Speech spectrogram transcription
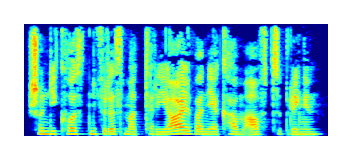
schon die Kosten für das Material waren ja kaum aufzubringen.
